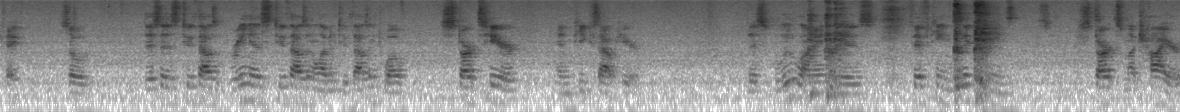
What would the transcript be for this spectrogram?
Okay, so this is 2000, green is 2011, 2012, starts here and peaks out here. This blue line is 15, 16, starts much higher,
